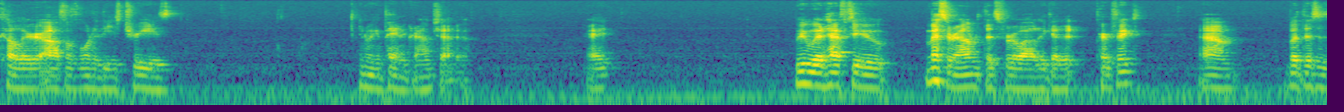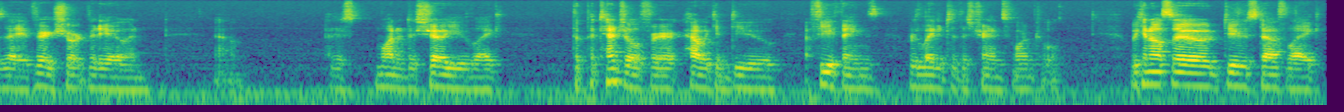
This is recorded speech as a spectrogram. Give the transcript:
color off of one of these trees and we can paint a ground shadow, right? We would have to mess around with this for a while to get it perfect, um, but this is a very short video and um, I just wanted to show you like the potential for how we can do a few things related to this transform tool. We can also do stuff like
